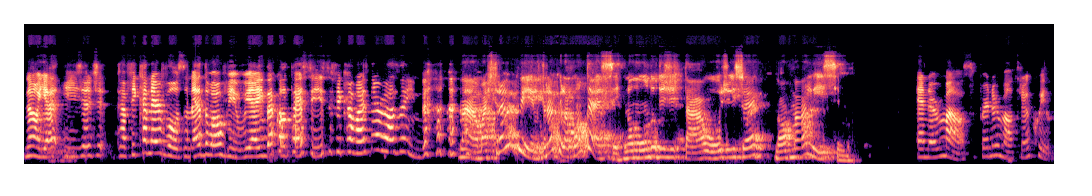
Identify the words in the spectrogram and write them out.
Não, e, a- e já, já fica nervoso, né, do ao vivo. E ainda acontece isso, fica mais nervoso ainda. Não, mas tranquilo, tranquilo, acontece. No mundo digital, hoje, isso é normalíssimo. É normal, super normal, tranquilo.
